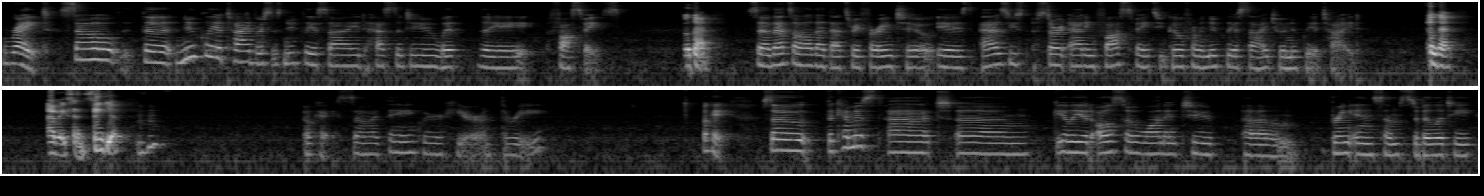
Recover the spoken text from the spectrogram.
Right. So the nucleotide versus nucleoside has to do with the phosphates. Okay. So that's all that that's referring to is as you start adding phosphates, you go from a nucleoside to a nucleotide. Okay. That makes sense. Thank you. Okay, so I think we're here on three. Okay, so the chemist at um, Gilead also wanted to um, bring in some stability,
